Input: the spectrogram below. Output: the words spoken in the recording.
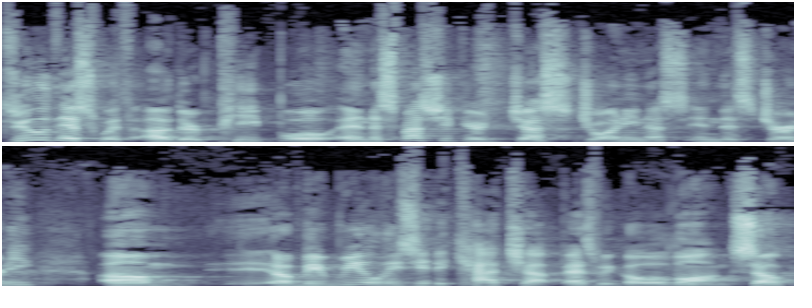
Do this with other people, and especially if you're just joining us in this journey, um, it'll be real easy to catch up as we go along. So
